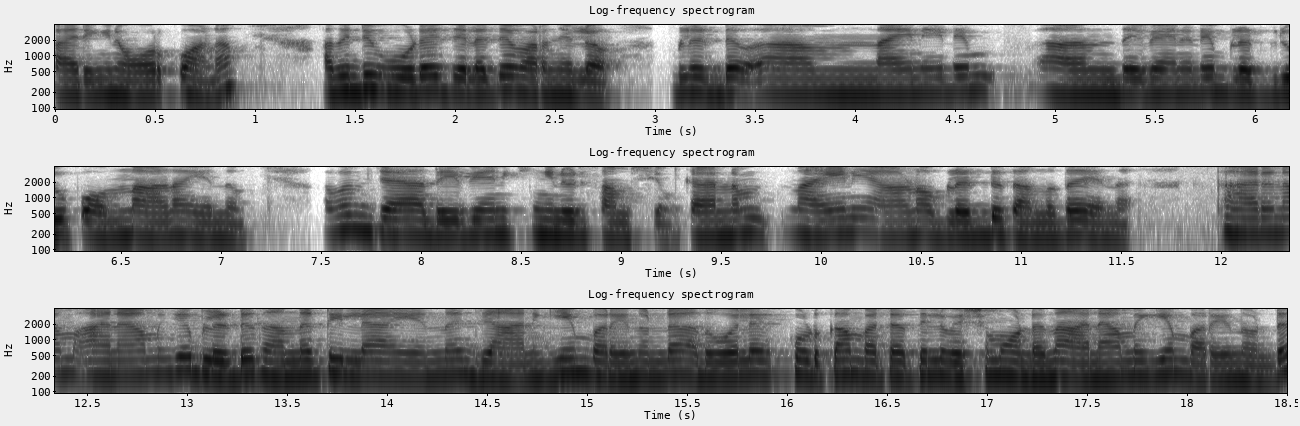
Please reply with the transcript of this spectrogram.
കാര്യം ഇങ്ങനെ ഓർക്കുവാണ്. അതിന്റെ കൂടെ ജലജ പറഞ്ഞല്ലോ ബ്ലഡ് നയനയുടെയും ദേവയാനിയുടെയും ബ്ലഡ് ഗ്രൂപ്പ് ഒന്നാണ് എന്നും. അപ്പം ദേവയാനിക്ക് ഇങ്ങനെ ഒരു സംശയം. കാരണം നയനയാണോ ബ്ലഡ് തന്നത് എന്ന്. കാരണം അനാമിക ബ്ലഡ് തന്നിട്ടില്ല എന്ന് ജാനകിയും പറയുന്നുണ്ട്. അതുപോലെ കൊടുക്കാൻ പറ്റാത്തതിൽ വിഷമമുണ്ടെന്ന് അനാമികയും പറയുന്നുണ്ട്.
